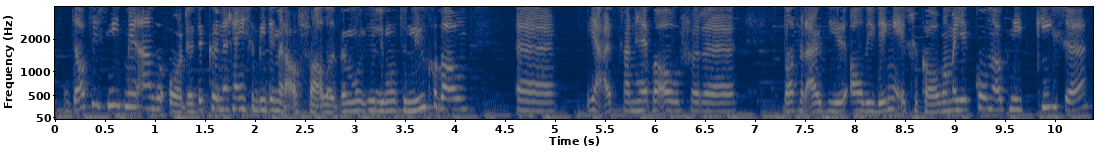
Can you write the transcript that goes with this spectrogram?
dat is niet meer aan de orde. Er kunnen geen gebieden meer afvallen. We mo jullie moeten nu gewoon ja, het gaan hebben over wat er uit al die dingen is gekomen. Maar je kon ook niet kiezen.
